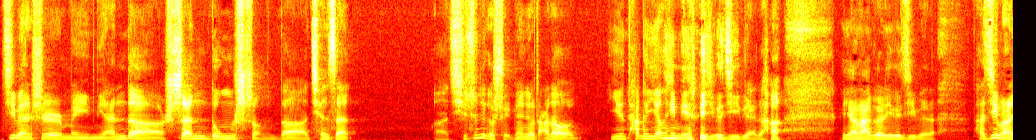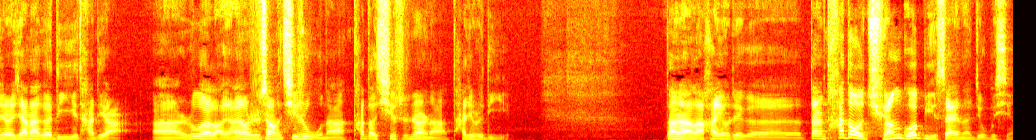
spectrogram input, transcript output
基本是每年的山东省的前三，啊，其实那个水平就达到，因为他跟杨新民是一个级别的，跟杨大哥一个级别的，他基本上就是杨大哥第一，他第二啊。如果老杨要是上了七十五呢，他到七十那儿呢，他就是第一。当然了，还有这个，但是他到全国比赛呢就不行，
